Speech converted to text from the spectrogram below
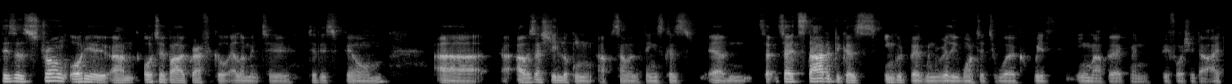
there's a strong audio um, autobiographical element to to this film uh, I was actually looking up some of the things because um, so, so it started because Ingrid Bergman really wanted to work with Ingmar Bergman before she died,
